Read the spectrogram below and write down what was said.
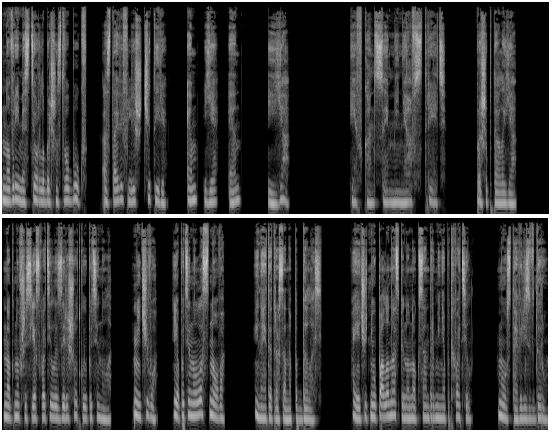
но время стерло большинство букв, оставив лишь четыре — М, Е, Н и я. «И в конце меня встреть», — прошептала я. Нагнувшись, я схватилась за решетку и потянула. Ничего, я потянула снова, и на этот раз она поддалась. А я чуть не упала на спину, но Александр меня подхватил. Мы уставились в дыру.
